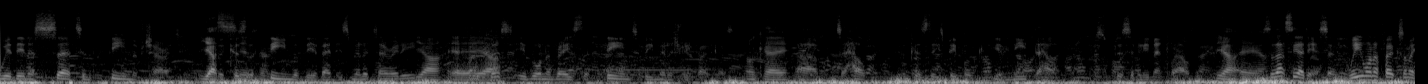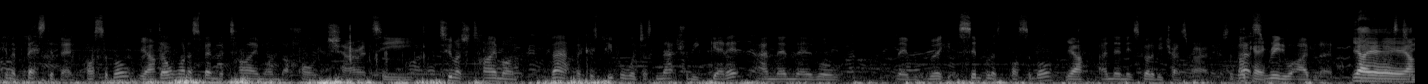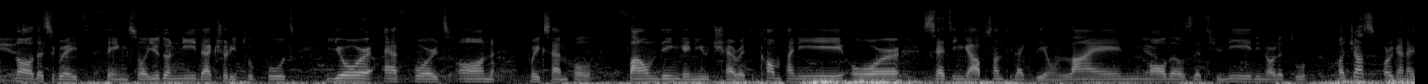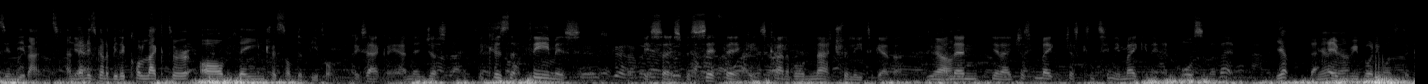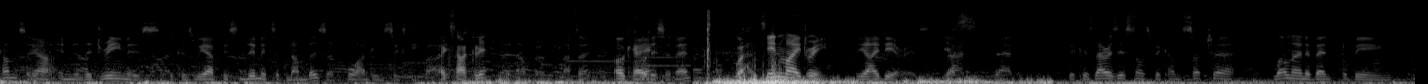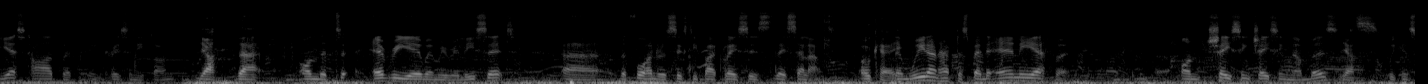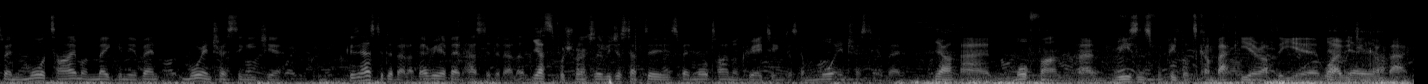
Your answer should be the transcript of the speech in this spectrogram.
within a certain theme of charity. Yes, Because yes, the theme of the event is militarily Yeah, yeah, yeah, yeah. We want to raise the theme to be military focused Okay. um, to help because these people you know, need the help, specifically mental health. Yeah. Yeah. yeah. So that's the idea. So we want to focus on making the best event possible. Yeah. We don't want to spend the time on the whole charity, too much time on that because people will just naturally get it and then they will they make it as simple as possible. Yeah. And then it's got to be transparent. So that's Okay. really what I've learned. Yeah, yeah, yeah, yeah. No, that's a great thing. So you don't need actually to put your effort on, for example, founding a new charity company or setting up something like the online Yeah. models that you need in order to, but just organizing the event. And then it's going to be the collector of the interests of the people. Exactly, and then just because the theme is is so specific, it's kind of all naturally together. Yeah. And then you know, just make just continue making it an awesome event Yep. that yeah, yeah. everybody wants to come to. Yeah. And the dream is because we have this limit of numbers of 465. Exactly. The number of the plateau Okay. for this event. In my dream, the idea is Yes. that, that because La Resistance becomes such a well-known event for being yes hard but increasingly fun Yeah. that on the t- every year when we release it, uh, the 465 places they sell out. Okay. Then we don't have to spend any effort on chasing chasing numbers. Yes. We can spend more time on making the event more interesting each year because it has to develop. Every event has to develop. Yes, for sure. And so we just have to spend more time on creating just a more interesting event Yeah. and more fun and reasons for people to come back year after year. Why Yeah, would yeah, you yeah. come back?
